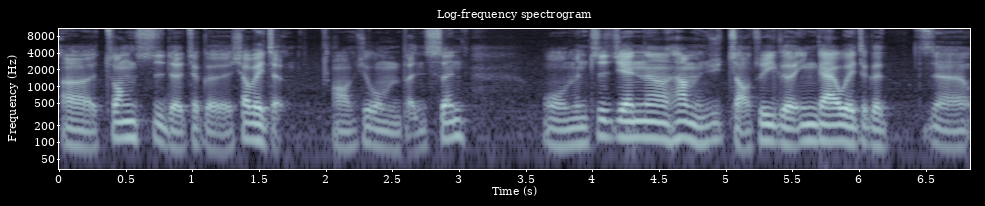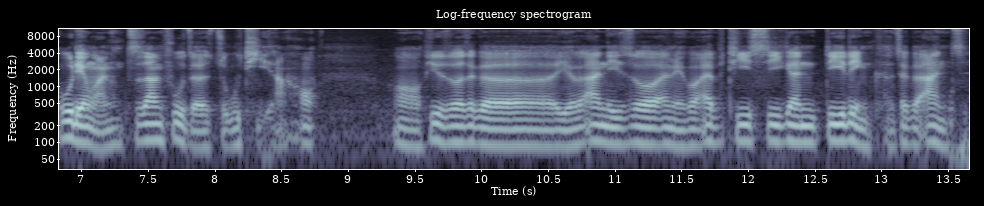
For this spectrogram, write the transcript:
呃装置的这个消费者，哦就我们本身，我们之间呢，他们去找出一个应该为这个呃物联网治安负责主体，然后哦，譬如说这个有个案例说，美国 FTC 跟 D-Link 这个案子，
